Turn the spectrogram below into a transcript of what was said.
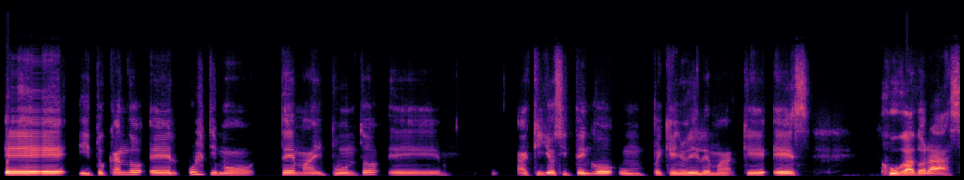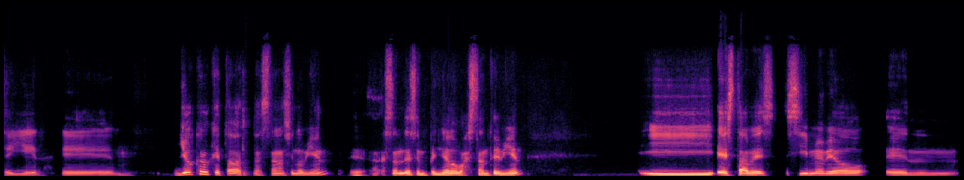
Eh, y tocando el último tema y punto, eh, aquí yo sí tengo un pequeño dilema que es jugadora a seguir. Eh, yo creo que todas la están haciendo bien, están desempeñando bastante bien. Y esta vez sí me veo en,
